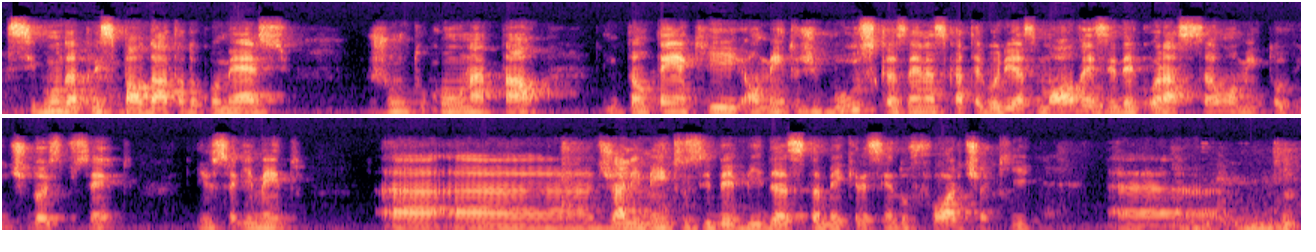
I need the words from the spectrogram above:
a segunda principal data do comércio, junto com o Natal. Então tem aqui aumento de buscas né, nas categorias móveis e decoração, aumentou 22%, e o segmento uh, uh, de alimentos e bebidas também crescendo forte aqui uh,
